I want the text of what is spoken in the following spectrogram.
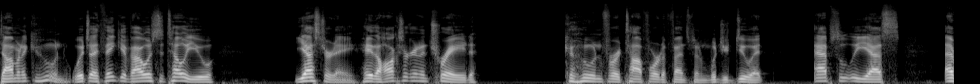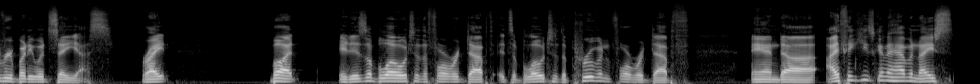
Dominik Kahun, which I think if I was to tell you yesterday, hey, the Hawks are going to trade Kahun for a top four defenseman, would you do it? Absolutely yes. Everybody would say yes right? But it is a blow to the forward depth. It's a blow to the proven forward depth. And uh, I think he's going to have a nice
